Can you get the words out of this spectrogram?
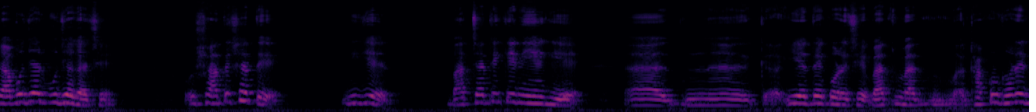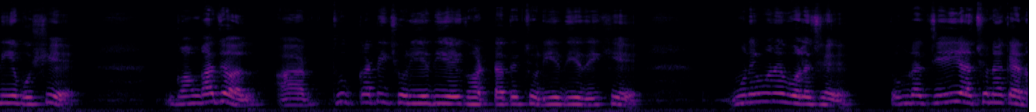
যাব যার বুঝে গেছে। ও সাথে সাথে নিজের বাচ্চাটিকে নিয়ে গিয়ে ইয়েতে করেছে ঠাকুর ঘরে নিয়ে বসিয়ে গঙ্গা জল আর ধূপকাঠি ছড়িয়ে দিয়ে ঘরটাতে ছড়িয়ে দিয়ে দেখিয়ে মনে মনে বলেছে, তোমরা যেই আছো না কেন,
